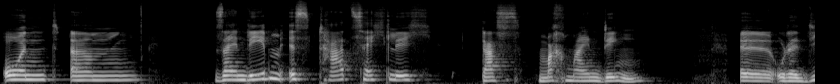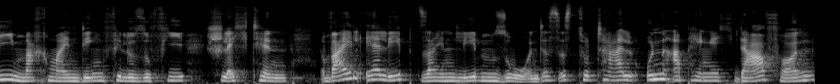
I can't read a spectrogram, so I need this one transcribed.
Und ähm, sein Leben ist tatsächlich das Mach mein Ding äh, oder die Mach mein Ding Philosophie schlechthin, weil er lebt sein Leben so. Und es ist total unabhängig davon,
